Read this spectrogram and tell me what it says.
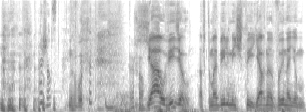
Пожалуйста. Ну вот. Хорошо. Я увидел автомобиль мечты. Явно вы на нем.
